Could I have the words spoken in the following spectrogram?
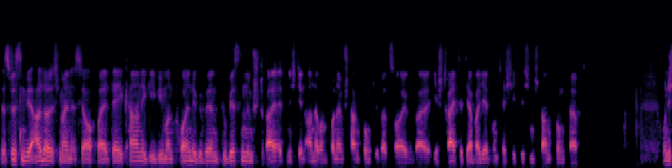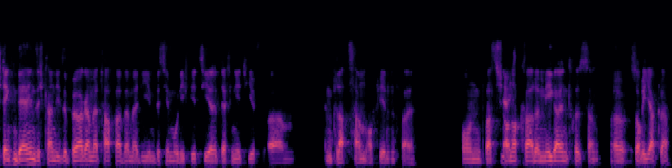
das wissen wir alle. Ich meine, ist ja auch bei Dale Carnegie, wie man Freunde gewinnt. Du wirst in einem Streit nicht den anderen von einem Standpunkt überzeugen, weil ihr streitet ja, weil ihr einen unterschiedlichen Standpunkt habt. Und ich denke, in der Hinsicht kann diese Burger-Metapher, wenn man die ein bisschen modifiziert, definitiv ähm, einen Platz haben, auf jeden Fall. Und was ich ja, auch noch gerade mega interessant, äh, sorry, ja klar.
